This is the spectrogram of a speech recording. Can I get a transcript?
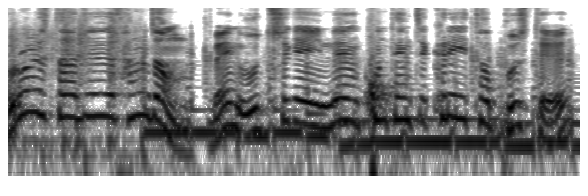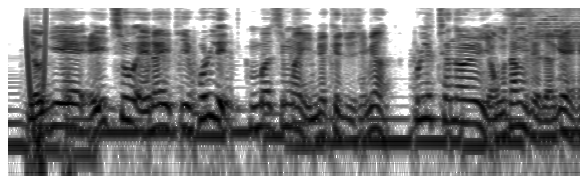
브롤스타즈 상점. 맨 우측에 있는 콘텐츠 크리에이터 부스트. 여기에 HOLIT 홀릿 한 번씩만 입력해 주시면 홀릿 채널 영상 제작에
